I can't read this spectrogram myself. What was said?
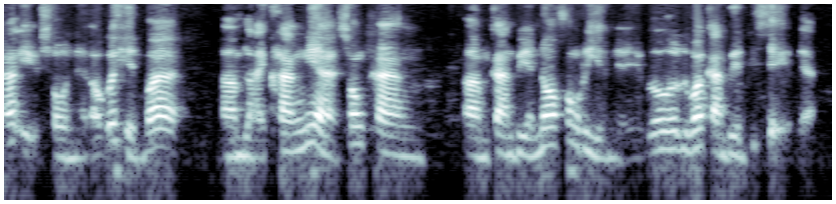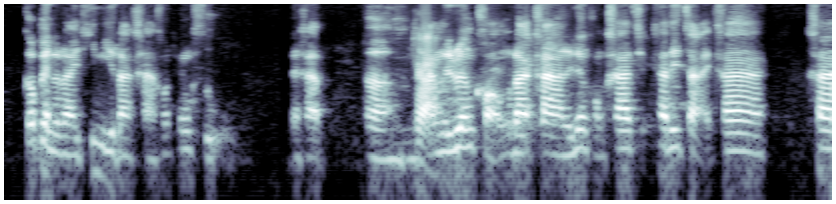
ภาคเอกชนเนี่ยเราก็เห็นว่าอ่าหลายครั้งเนี่ยช่องทางอ่า การเรียนนอกห้องเรียนเนี่ยหรือว่าการเรียนพิเศษเนี่ยก็เป็นอะไรที่มีราคาค่อนข้างสูงนะครับอ่าครับทั้งในเรื่องของราคาในเรื่องของค่าค่าใช้จ่ายค่าค่า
